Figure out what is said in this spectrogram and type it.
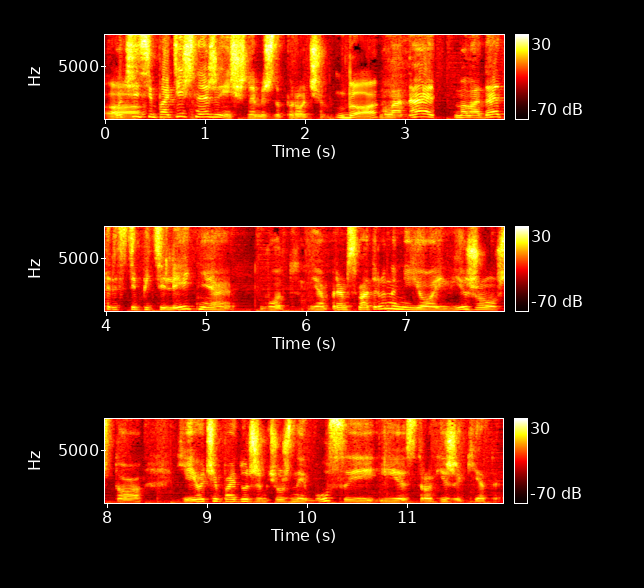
А, Очень а... симпатичная женщина, между прочим. Да. Молодая, молодая 35-летняя вот, я прям смотрю на нее и вижу, что ей очень пойдут жемчужные бусы и строгие жакеты.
